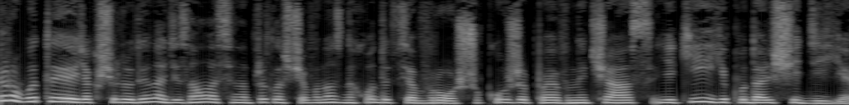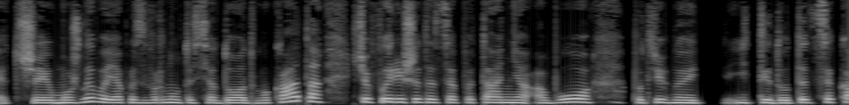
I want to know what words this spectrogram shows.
що робити, якщо людина дізналася, наприклад, що вона знаходиться в розшуку вже певний час? Які її подальші дії? Чи можливо якось звернутися до адвоката, щоб вирішити це питання, або потрібно йти до ТЦК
